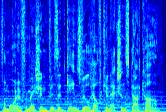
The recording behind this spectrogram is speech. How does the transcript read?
For more information, visit GainesvilleHealthConnections.com.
